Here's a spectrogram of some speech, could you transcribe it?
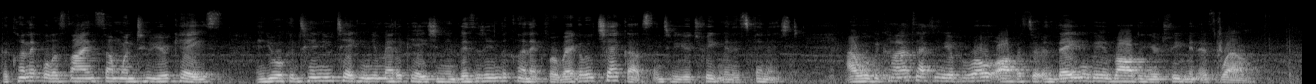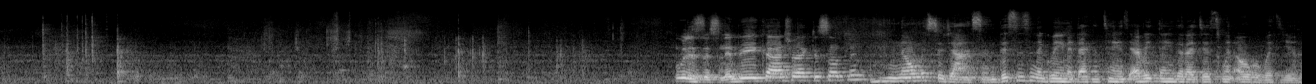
The clinic will assign someone to your case, and you will continue taking your medication and visiting the clinic for regular checkups until your treatment is finished. I will be contacting your parole officer, and they will be involved in your treatment as well. What is this, an NBA contract or something? No, Mr. Johnson. This is an agreement that contains everything that I just went over with you.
